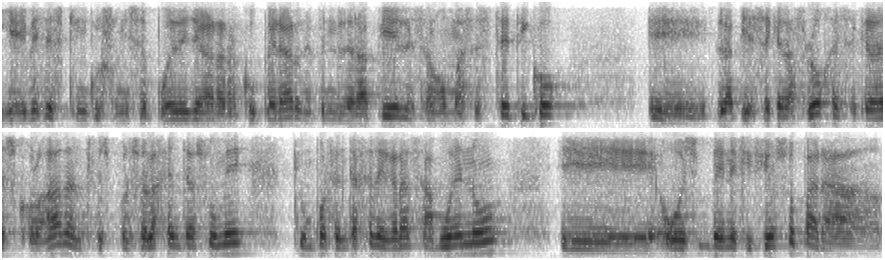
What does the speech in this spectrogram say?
y hay veces que incluso ni se puede llegar a recuperar, depende de la piel, es algo más estético. Eh, la piel se queda floja y se queda descolgada, entonces por eso la gente asume que un porcentaje de grasa bueno eh, o es beneficioso para,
